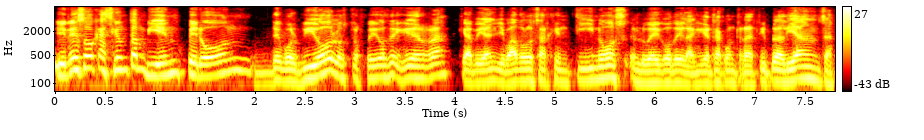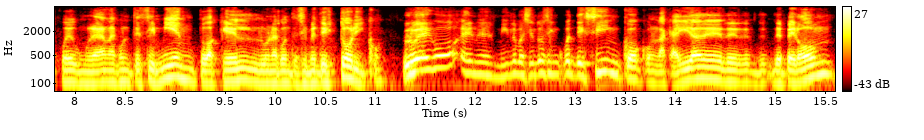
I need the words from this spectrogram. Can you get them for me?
Y en esa ocasión también Perón devolvió los trofeos de guerra que habían llevado los argentinos luego de la guerra contra la Triple Alianza. Fue un gran acontecimiento aquel, un acontecimiento histórico. Luego, en el 1955, con la caída de, de- de- Perón,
